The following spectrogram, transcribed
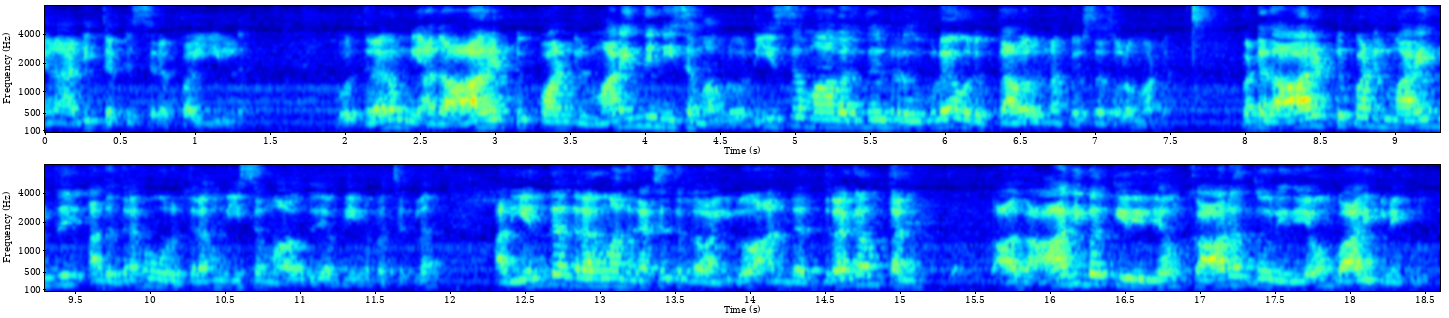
ஏன்னா அடித்தட்டு சிறப்பாக இல்லை. ஒரு கிரகம் அது ஆறு எட்டு பாண்டில் மறைந்து நீசமாகல நீசமாகிறதுன்றது கூட ஒரு தவறு நான் பெருசாக சொல்ல மாட்டேன். பட் அது ஆறு எட்டு பாண்டில் மறைந்து அந்த கிரகம் ஒரு கிரகம் நீசமாகுது அப்படின்ற பட்சத்தில் அது எந்த கிரகம் அந்த நட்சத்திரத்தை வாங்கிதோ அந்த கிரகம் தன் அது ஆதிபத்திய ரீதியாகவும் காரத்துவ ரீதியாகவும் பாதிப்பினை கொடுக்கும்.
